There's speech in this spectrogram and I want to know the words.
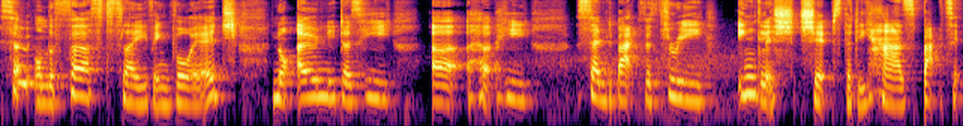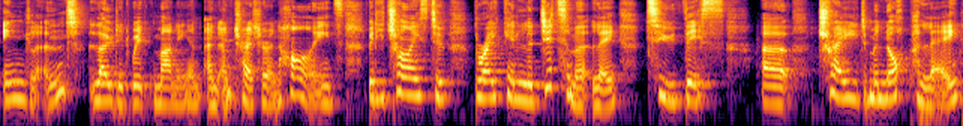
so on the first slaving voyage, not only does he uh, he send back the three English ships that he has back to England, loaded with money and, and, and, treasure and hides, but he tries to break in legitimately to this uh, trade monopoly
